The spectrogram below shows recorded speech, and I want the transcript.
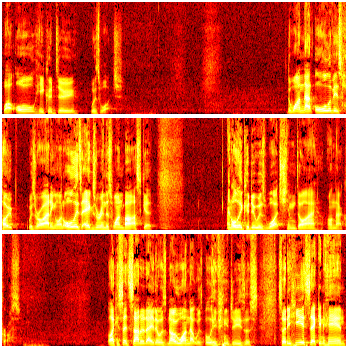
while all he could do was watch. the one that all of his hope was riding on. All his eggs were in this one basket. And all he could do was watch him die on that cross. Like I said, Saturday, there was no one that was believing in Jesus. So to hear secondhand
